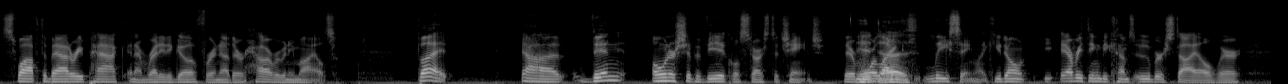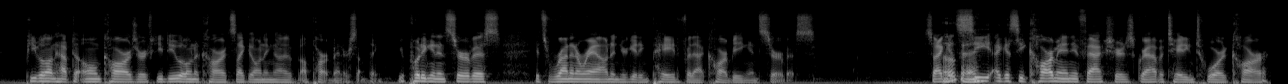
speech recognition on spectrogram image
swap the battery pack and i'm ready to go for another however many miles but uh, then ownership of vehicles starts to change they're more like leasing like you don't everything becomes uber style where people don't have to own cars or if you do own a car it's like owning an apartment or something you're putting it in service it's running around and you're getting paid for that car being in service so I can Okay. see I can see car manufacturers gravitating toward car,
